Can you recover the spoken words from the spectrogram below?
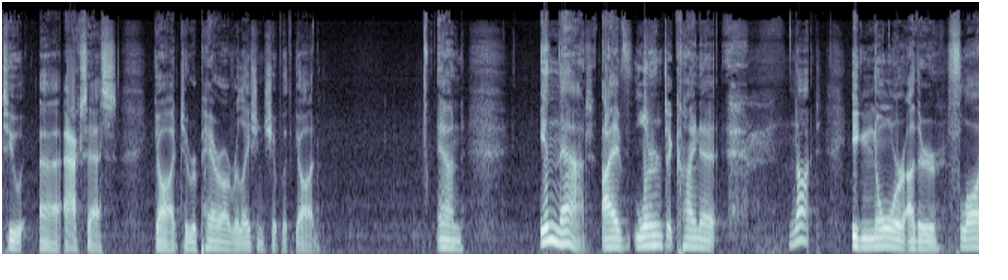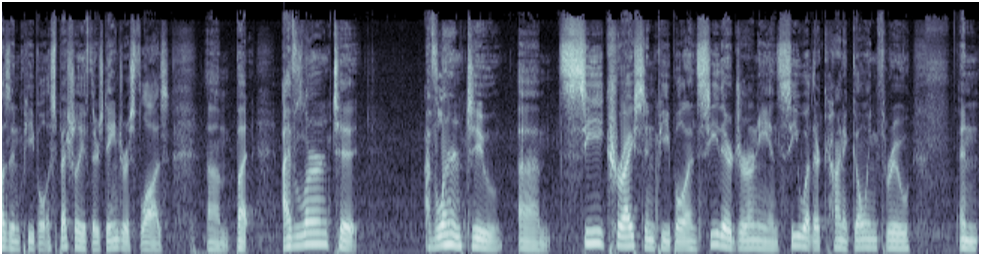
to uh, access God, to repair our relationship with God. And in that, I've learned to kind of not ignore other flaws in people, especially if there's dangerous flaws. Um, but I've learned to, I've learned to um, see Christ in people and see their journey and see what they're kind of going through, and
